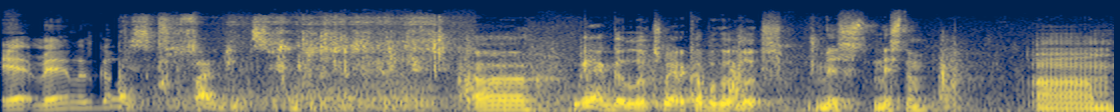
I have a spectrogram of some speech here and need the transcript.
Ed, man, let's go. five minutes? Uh, we had good looks. We had a couple good looks. Missed missed them. Um,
